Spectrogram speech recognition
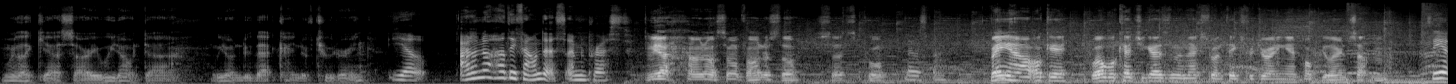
And we're like, yeah, sorry, we don't uh, we don't do that kind of tutoring. Yeah. I don't know how they found us. I'm impressed. Yeah, I don't know. Someone found us though, so that's cool. That was fun. But anyhow, okay. Well, we'll catch you guys in the next one. Thanks for joining in. Hope you learned something. See ya.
